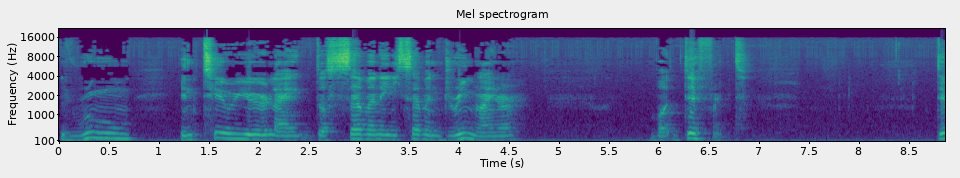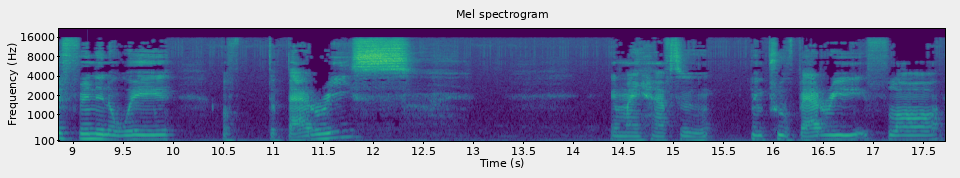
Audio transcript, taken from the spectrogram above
room, interior like the 787 Dreamliner, but different. Different in a way of the batteries. It might have to improve battery flaw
